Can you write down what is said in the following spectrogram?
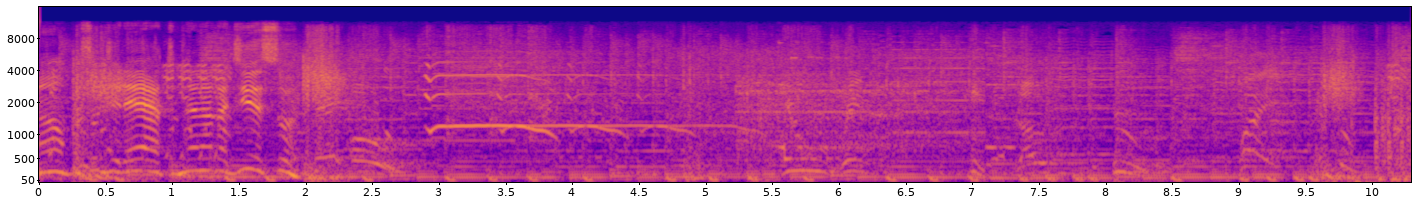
Não, passou direto, não é nada disso! Ah, é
